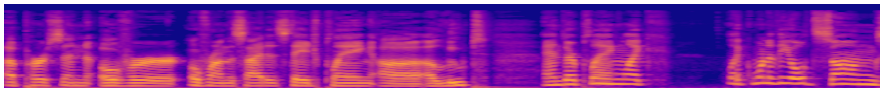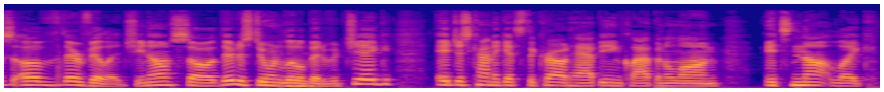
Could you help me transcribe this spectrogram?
a person over over on the side of the stage playing uh, a lute and they're playing like like one of the old songs of their village, you know? So they're just doing a little mm-hmm. bit of a jig. It just kind of gets the crowd happy and clapping along. It's not like,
